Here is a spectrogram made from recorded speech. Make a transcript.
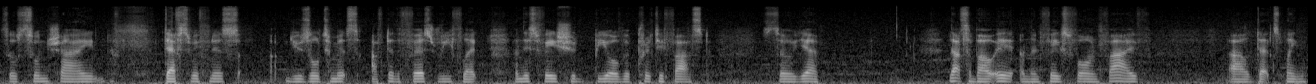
so Sunshine, Death Swiftness, use ultimates after the first reflect and this phase should be over pretty fast so yeah that's about it. And then phase four and five, I'll explain.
